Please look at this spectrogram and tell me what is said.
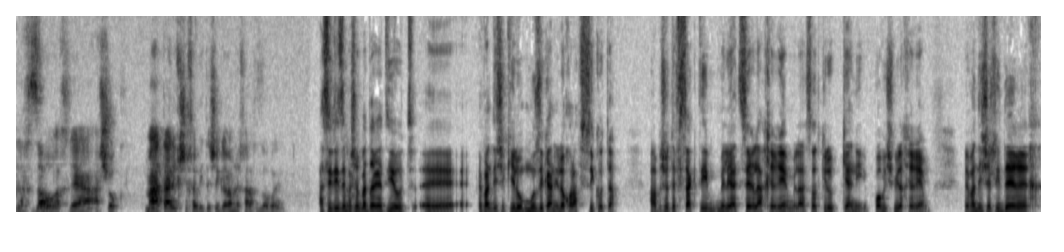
לחזור אחרי השוק? מה התהליך שחווית שגרם לך לחזור? אה? עשיתי את זה פשוט בהדרגתיות. אה, הבנתי שכאילו מוזיקה אני לא יכול להפסיק אותה. אבל פשוט הפסקתי מלייצר לאחרים, מלעשות כאילו, כי אני פה בשביל אחרים. הבנתי שיש לי דרך,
